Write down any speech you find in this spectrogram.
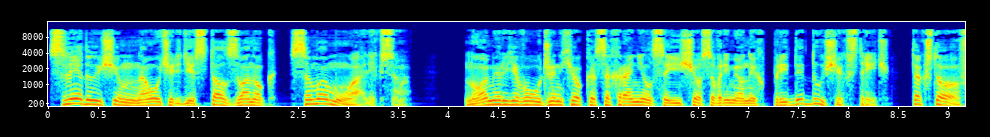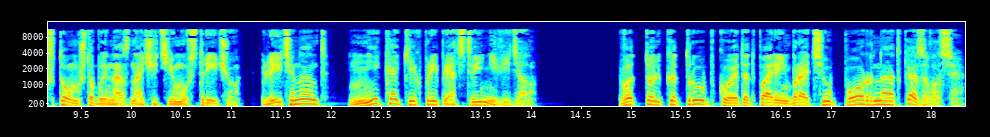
Следующим на очереди стал звонок самому Алексу. Номер его у Джинхёка сохранился еще со времен их предыдущих встреч, так что в том, чтобы назначить ему встречу, лейтенант никаких препятствий не видел. Вот только трубку этот парень брать упорно отказывался.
